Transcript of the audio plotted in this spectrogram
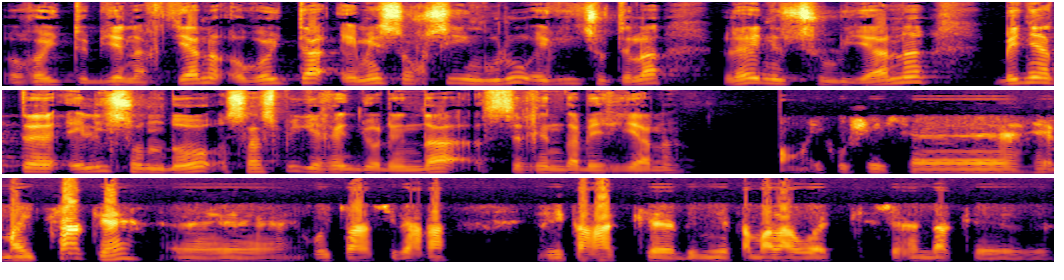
ogoit bien artian, ogoita emezorzi inguru egitzutela lehen utzulian, bainat Elizondo zazpigeren jonen da zerrenda berrian. Bon, ikusi ze emaitzak, eh? E, ogoita ziberda, bini eta malauek zerrendak e,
